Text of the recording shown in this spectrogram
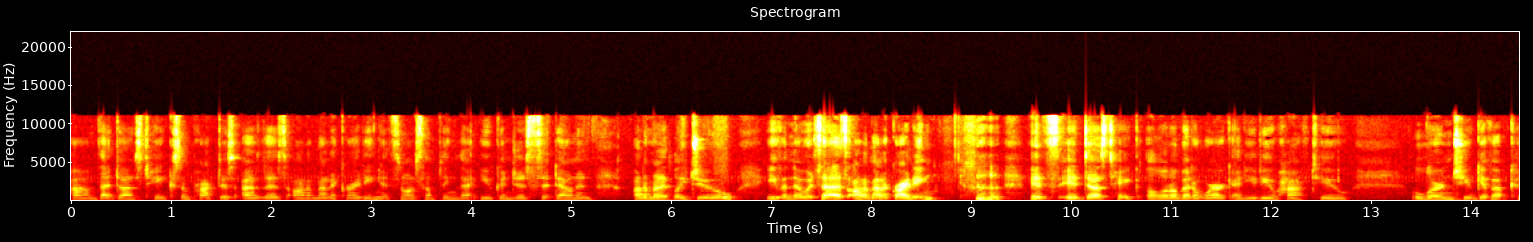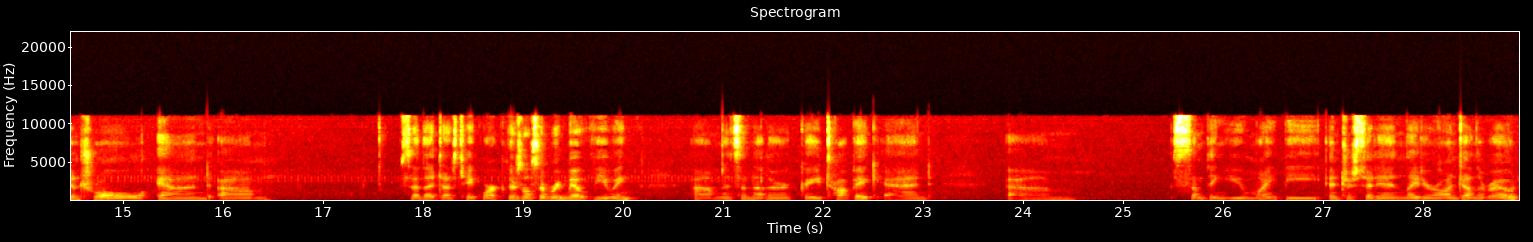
Um, that does take some practice as does automatic writing. It's not something that you can just sit down and automatically do, even though it says automatic writing. it's It does take a little bit of work and you do have to learn to give up control and um, so that does take work. There's also remote viewing. Um, that's another great topic and um, something you might be interested in later on down the road.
